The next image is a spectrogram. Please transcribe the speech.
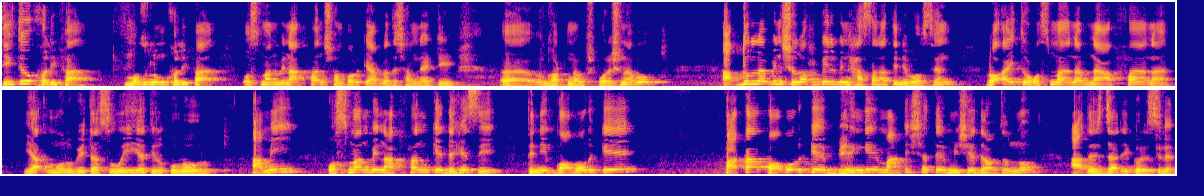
তৃতীয় খলিফা, মজলুম খলিফা ওসমান বিন আফফান সম্পর্কে আপনাদের সামনে একটি ঘটনা পড়ে শোনাবো। আবদুল্লাহ বিন সুরহবিল বিন হাসানা তিনি বলছেন, রআইতু ওসমান আবনা আফফানা ইয়ামুরু বিতাসউইয়াতিল কুবুর। আমি ওসমান বিন আফফানকে দেখেছি, তিনি কবরকে, পাকা কবরকে ভেঙে মাটির সাথে মিশিয়ে দেওয়ার জন্য আদেশ জারি করেছিলেন।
